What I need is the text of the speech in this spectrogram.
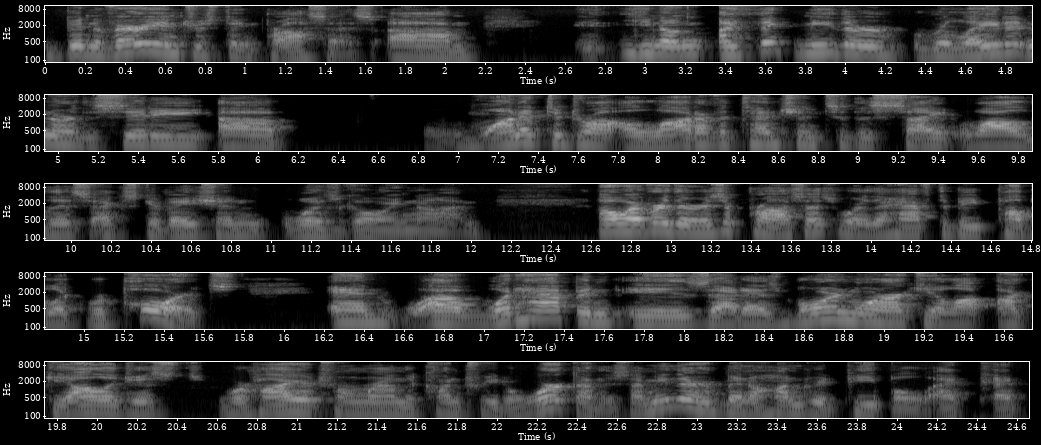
been a very interesting process. Um, you know, I think neither Related nor the city uh, wanted to draw a lot of attention to the site while this excavation was going on. However, there is a process where there have to be public reports. And uh, what happened is that as more and more archeolo- archaeologists were hired from around the country to work on this, I mean, there have been 100 people at, at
